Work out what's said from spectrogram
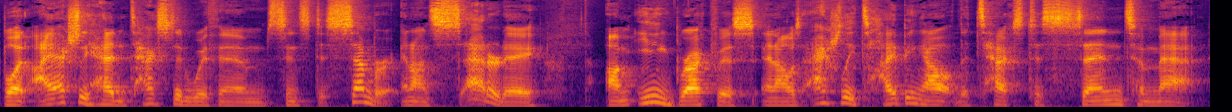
but I actually hadn't texted with him since December. And on Saturday, I'm eating breakfast and I was actually typing out the text to send to Matt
